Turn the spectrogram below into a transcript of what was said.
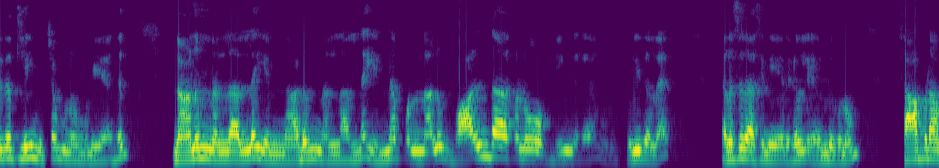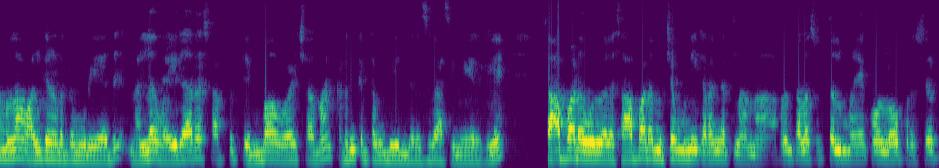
விதத்துலையும் மிச்சம் பண்ண முடியாது. நானும் நல்லா இல்லை என் நாடும் நல்லா இல்லை என்ன பண்ணாலும் வாழ்ந்தாகணும் அப்படிங்கிற ஒரு புரிதலை தனுசு நேயர்கள் இறந்துக்கணும் சாப்பிடாமலாம் வாழ்க்கை நடத்த முடியாது. நல்ல வயிறார சாப்பிட்டு தெம்பா உழைச்சாதான் கடன் கட்ட முடியும் இந்த ராசி நேயர்களே. சாப்பாடை ஒருவேளை சாப்பாடை மிச்சம் பண்ணி கடன் கட்டலாம்னா அப்புறம் தலை சுத்தல் மயக்கம் லோ ப்ரெஷர்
